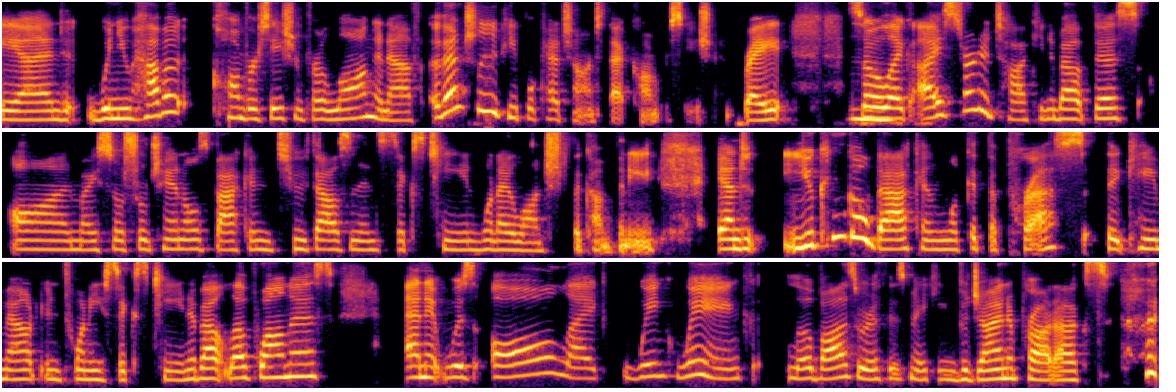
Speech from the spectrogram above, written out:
and when you have a conversation for long enough, eventually people catch on to that conversation, right? Mm-hmm. So, like, I started talking about this on my social channels back in 2016 when I launched the company. And you can go back and look at the press that came out in 2016 about Love Wellness and it was all like wink wink lo bosworth is making vagina products.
